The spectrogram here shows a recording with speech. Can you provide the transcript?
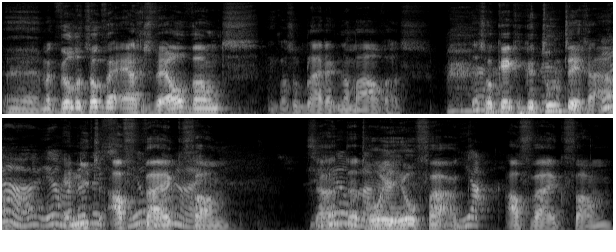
Eh, maar ik wilde het ook weer ergens wel, want ik was ook blij dat ik normaal was. Ja, zo keek ik er toen tegenaan. Ja, ja, maar en dat niet afwijk van. Dat Dat, hoor je heel vaak. Afwijk van,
